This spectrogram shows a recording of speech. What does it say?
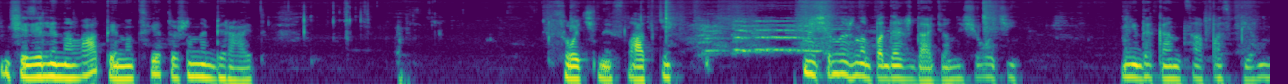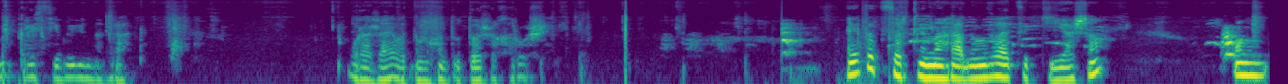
Еще зеленоватый, но цвет уже набирает. Сочный, сладкий. Но еще нужно подождать. Он еще очень не до конца поспел. Но красивый виноград. Урожай в этом году тоже хороший. Этот сорт винограда называется Кеша. Он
